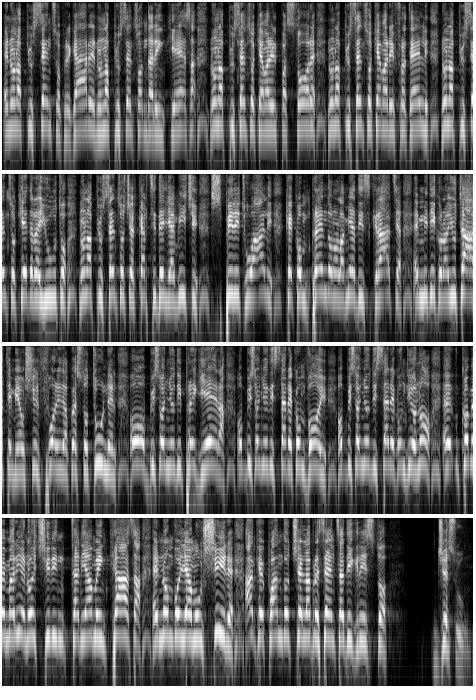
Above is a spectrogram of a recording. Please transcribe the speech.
e non ha più senso pregare, non ha più senso andare in chiesa, non ha più senso chiamare il pastore, non ha più senso chiamare i fratelli, non ha più senso chiedere aiuto, non ha più senso cercarsi degli amici spirituali che comprendono la mia disgrazia e mi dicono aiutatemi a uscire fuori da questo tunnel, oh, ho bisogno di preghiera, ho bisogno di stare con voi, ho bisogno di stare con Dio. No, eh, come Maria noi ci rintaniamo in casa e non vogliamo uscire anche quando c'è la presenza di Cristo. Cristo Gesù.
